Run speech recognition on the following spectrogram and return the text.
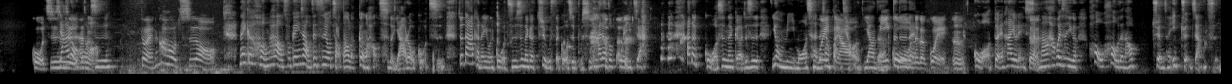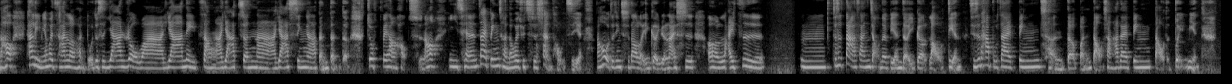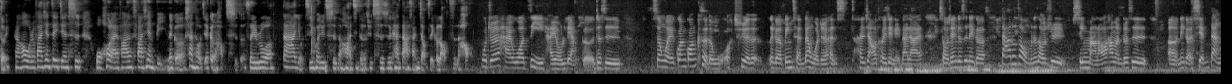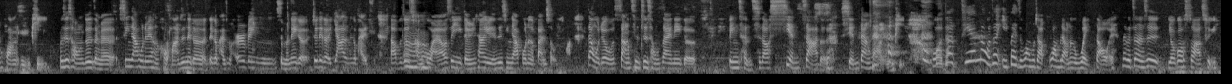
果汁，鸭肉果汁，对，那个好好吃哦。那个很好吃，我跟你讲，我这次又找到了更好吃的鸭肉果汁。就大家可能以为果汁是那个 juice 的果汁，不是，它叫做龟甲。它的果是那个，就是用米磨成的，像板条一样的米果，那个桂，嗯，果，对，它有点像，然后它会是一个厚厚的，然后卷成一卷这样子，然后它里面会掺了很多，就是鸭肉啊、鸭内脏啊、鸭胗啊、鸭心啊等等的，就非常好吃。然后以前在冰城都会去吃汕头街，然后我最近吃到了一个，原来是呃来自。嗯，就是大三角那边的一个老店，其实它不在冰城的本岛上，它在冰岛的对面。对，然后我就发现这件事，我后来发发现比那个汕头街更好吃的，所以如果大家有机会去吃的话，记得去吃吃看大三角这个老字号。我觉得还我自己还有两个，就是。身为观光客的我去了那个冰城，但我觉得很很想要推荐给大家。首先就是那个大家都知道，我们那时候去新马，然后他们就是呃那个咸蛋黄鱼皮，不是从就是整个新加坡那边很红嘛，就是那个那个牌子什么 Irving 什么那个就那个鸭的那个牌子，然后不就传过来，然后是以等于像有点是新加坡那个伴手礼嘛。但我觉得我上次自从在那个。冰城吃到现炸的咸蛋黄鱼皮，我的天呐！我真的一辈子忘不了忘不了那个味道哎，那个真的是有够刷脆，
